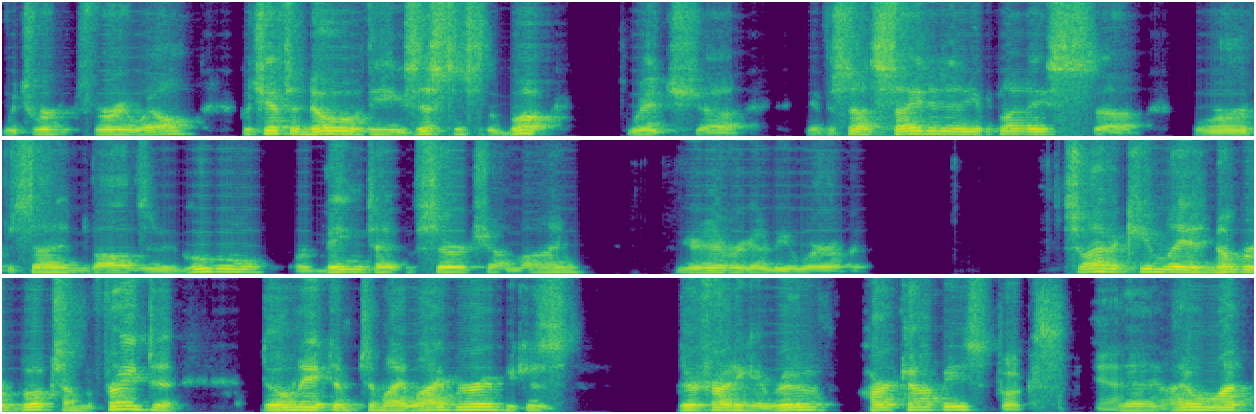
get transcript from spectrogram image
which works very well, but you have to know of the existence of the book, which uh, if it's not cited any place uh, or if it's not involved in a Google or Bing type of search online, you're never going to be aware of it. So I've accumulated a number of books. I'm afraid to donate them to my library because they're trying to get rid of hard copies. Books, yeah. And I don't want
